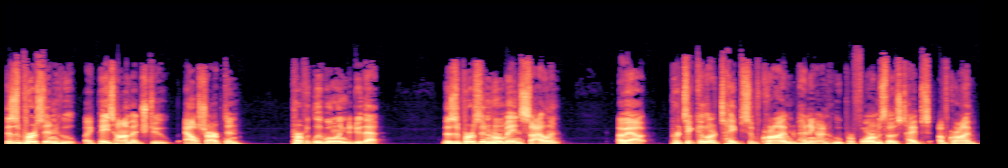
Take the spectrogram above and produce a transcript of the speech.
This is a person who like pays homage to Al Sharpton, perfectly willing to do that. This is a person who remains silent about particular types of crime, depending on who performs those types of crime.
